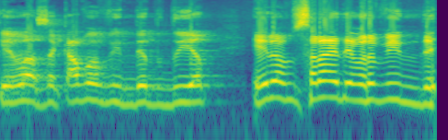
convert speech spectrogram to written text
কেউ আছে কাপড় পিনদে তো দুই হাত, এরম সরাই দে বলে পিনদে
